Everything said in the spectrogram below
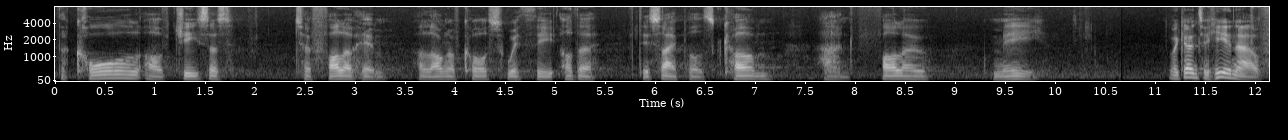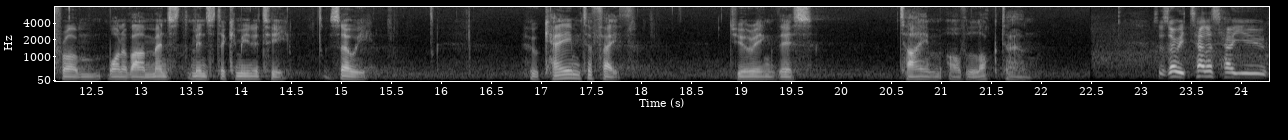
the call of Jesus to follow him, along, of course, with the other disciples. Come and follow me. We're going to hear now from one of our Minster community, Zoe, who came to faith during this time of lockdown. So, Zoe, tell us how you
